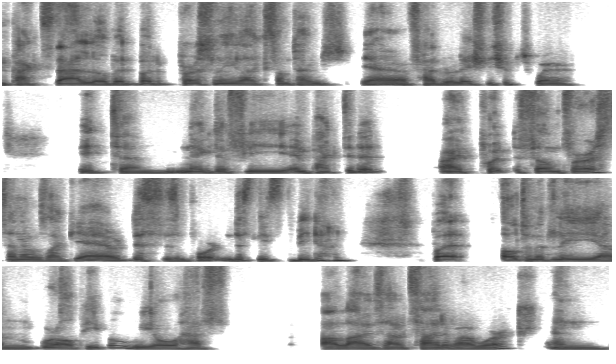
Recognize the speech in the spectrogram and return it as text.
impacts that a little bit. But personally, like sometimes, yeah, I've had relationships where it um, negatively impacted it. I put the film first, and I was like, yeah, this is important. This needs to be done. But ultimately, um, we're all people. We all have our lives outside of our work, and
